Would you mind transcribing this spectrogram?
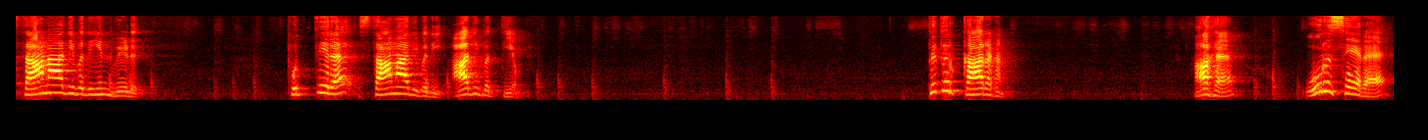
ஸ்தானாதிபதியின் வீடு. புத்திர ஸ்தானாதிபதி ஆதிபத்தியம். பிதுர்காரகன் ஆக ஒரு சேர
